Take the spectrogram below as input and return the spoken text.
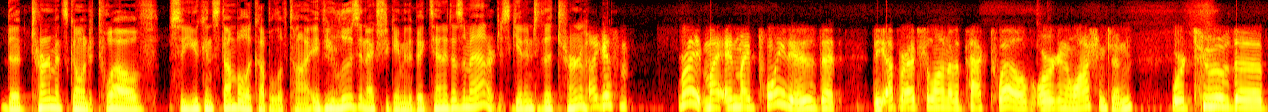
the tournament's going to 12, so you can stumble a couple of times. If you lose an extra game in the Big Ten, it doesn't matter. Just get into the tournament. I guess, right. My and my point is that the upper echelon of the Pac-12, Oregon and Washington, were two of the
